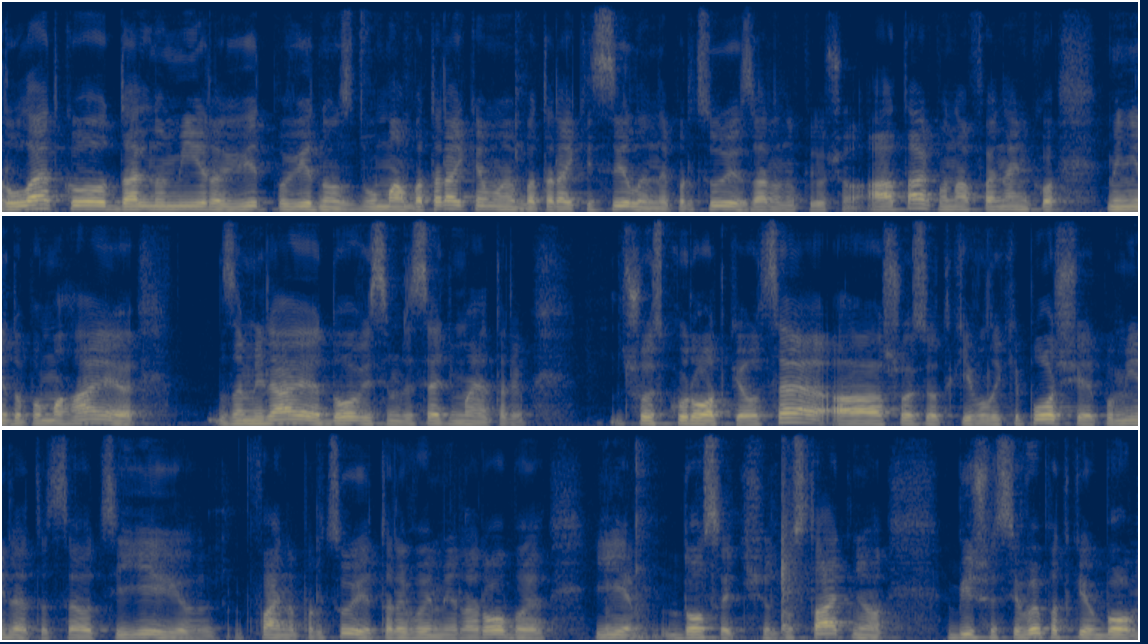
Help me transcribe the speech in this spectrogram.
рулетку дальноміра, відповідно з двома батарейками. Батарейки сіли, не працює, зараз не включу. А так вона файненько мені допомагає, заміряє до 80 метрів. Щось коротке, оце, а щось такі великі площі поміряти це оцією. Файно працює, три виміри робить і досить достатньо в більшості випадків, бо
